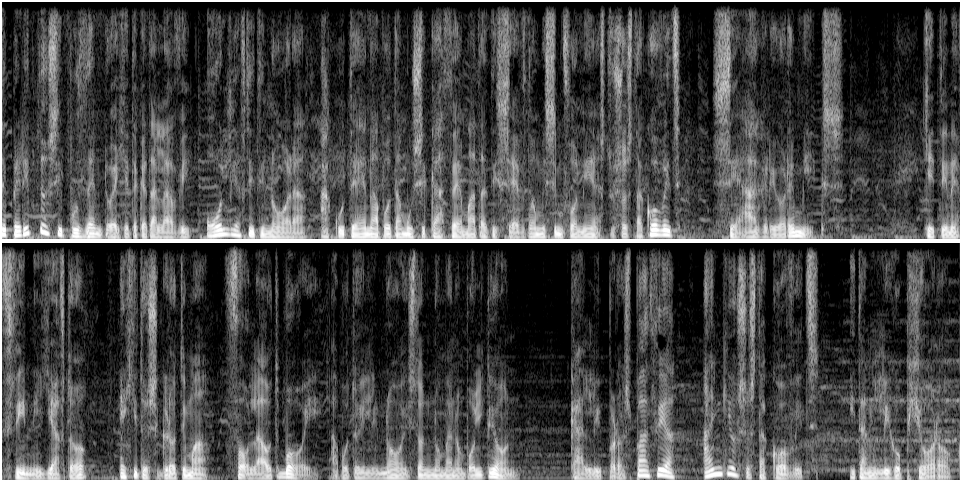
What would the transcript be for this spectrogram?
Σε περίπτωση που δεν το έχετε καταλάβει, όλη αυτή την ώρα ακούτε ένα από τα μουσικά θέματα της 7ης Συμφωνίας του Σωστακόβιτς σε άγριο ρεμίξ. Και την ευθύνη γι' αυτό έχει το συγκρότημα Fallout Boy από το Illinois των Ηνωμένων Πολιτειών. Καλή προσπάθεια, αν και ο Σωστακόβιτς ήταν λίγο πιο ροκ.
